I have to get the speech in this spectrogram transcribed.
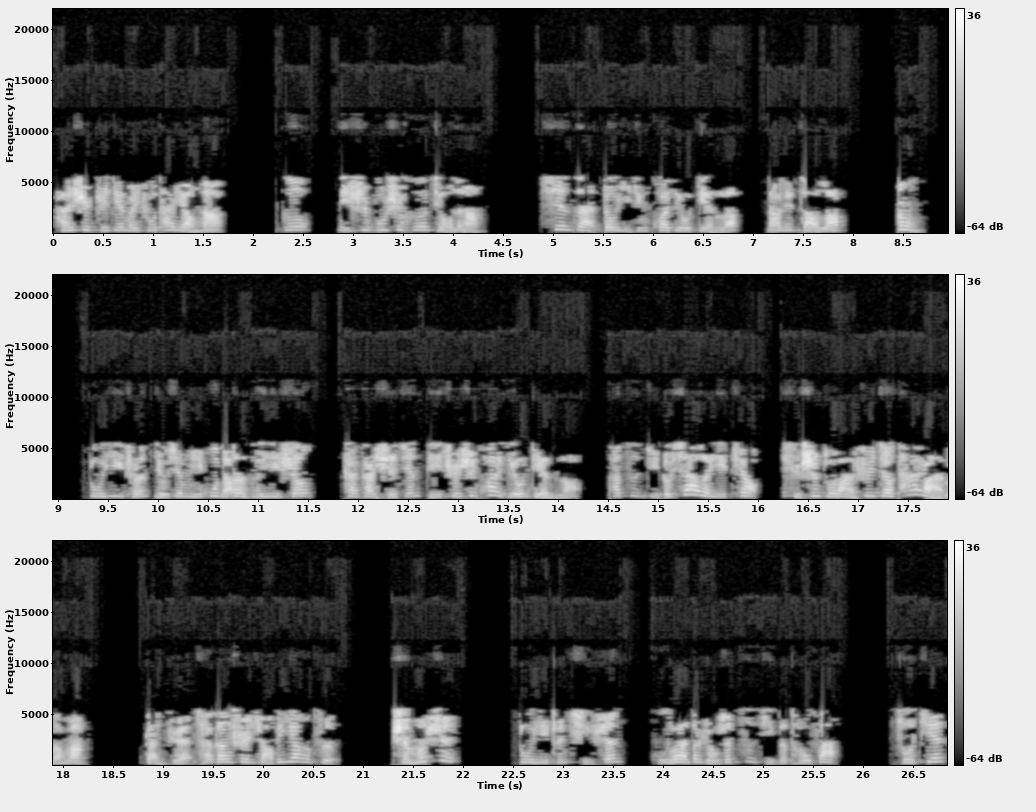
还是直接没出太阳啊？哥，你是不是喝酒了啊？现在都已经快九点了，哪里早了？嗯，陆亦辰有些迷糊的嗯了一声，看看时间，的确是快九点了，他自己都吓了一跳，许是昨晚睡觉太晚了吗？感觉才刚睡着的样子，什么事？杜奕晨起身，胡乱的揉着自己的头发。昨天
